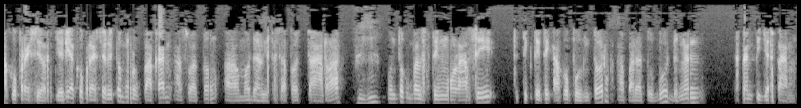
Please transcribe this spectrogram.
Aku pressure. Jadi aku pressure itu merupakan uh, suatu uh, modalitas atau cara mm -hmm. untuk menstimulasi titik-titik akupuntur uh, pada tubuh dengan akan pijatan.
